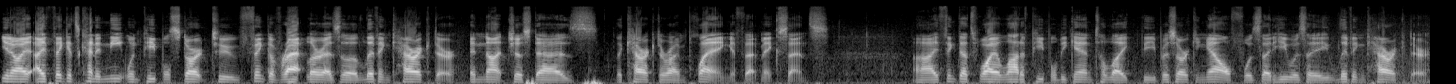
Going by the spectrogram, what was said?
you know, I, I think it's kind of neat when people start to think of Rattler as a living character and not just as the character I'm playing, if that makes sense. Uh, I think that's why a lot of people began to like the Berserking Elf, was that he was a living character.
